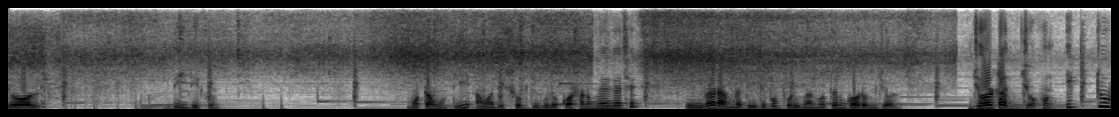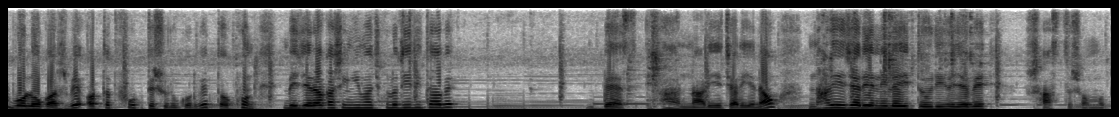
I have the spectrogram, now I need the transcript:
জল। দিয়ে দেখুন, মোটামুটি আমাদের সবজিগুলো কষানো হয়ে গেছে। এইবার আমরা দিয়ে দেবো পরিমাণ মতন গরম জল। জলটা যখন একটু বলক আসবে, অর্থাৎ ফুটতে শুরু করবে, তখন ভেজে রাখা শিঙি মাছগুলো দিয়ে দিতে হবে। ব্যাস, এবার নাড়িয়ে চাড়িয়ে নাও। নাড়িয়ে চাড়িয়ে নিলেই তৈরি হয়ে যাবে স্বাস্থ্যসম্মত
